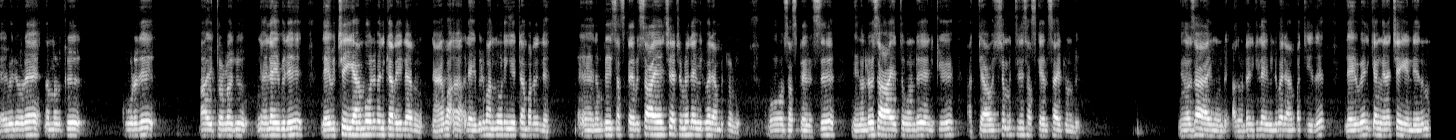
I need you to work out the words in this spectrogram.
ലൈവിലൂടെ നമ്മൾക്ക് കൂടുതൽ ആയിട്ടുള്ള ഒരു ഞാൻ ലൈവിൽ ലൈവ് ചെയ്യാൻ പോലും എനിക്കറിയില്ലായിരുന്നു. ഞാൻ ലൈവിൽ വന്നു തുടങ്ങിയിട്ട് ഞാൻ പറഞ്ഞില്ലേ നമുക്ക് ഈ സബ്സ്ക്രൈബേഴ്സ് ആയ ശേഷമേ ലൈവിൽ വരാൻ പറ്റുള്ളൂ. അപ്പോൾ സബ്സ്ക്രൈബേഴ്സ് നിങ്ങളുടെ ഒരു സഹായത്വം എനിക്ക് അത്യാവശ്യം ഇത്തിരി സബ്സ്ക്രൈബേഴ്സ് ആയിട്ടുണ്ട്. നിങ്ങളുടെ സഹായം കൊണ്ട്. അതുകൊണ്ട് എനിക്ക് ലൈവിൽ വരാൻ പറ്റിയത് ലൈവ് എനിക്ക് അങ്ങനെ ചെയ്യേണ്ടതെന്നും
